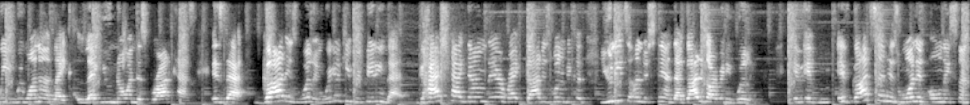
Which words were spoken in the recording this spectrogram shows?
we we want to like let you know in this broadcast is that God is willing. We're going to keep repeating that. Hashtag down there, right? God is willing because you need to understand that God is already willing. If, if, if God sent his one and only son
